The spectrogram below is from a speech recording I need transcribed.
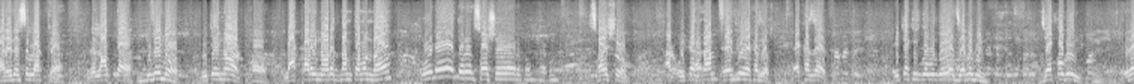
আর এটা হচ্ছে লাক্কা। এটা লাক্কা? দুটোই নর। দুটোই নর? হ্যাঁ। লাক্কার এই নরের দাম কেমন ভাই? ওটা ধরেন ছয়শো এরকম এখন। ছয়শো। আর ওইটার দাম? এক হাজার এক হাজার। এটা কি কবুতর? জ্যাকোবিন। জ্যাকোবিন। এটা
